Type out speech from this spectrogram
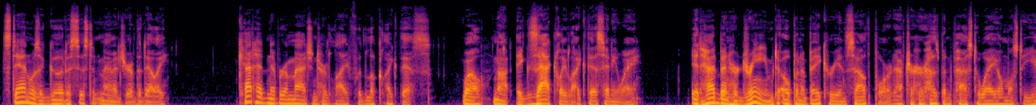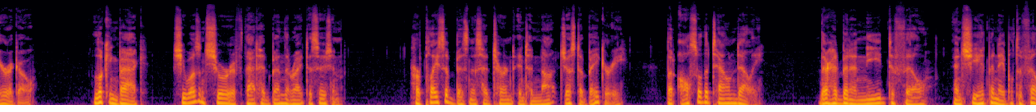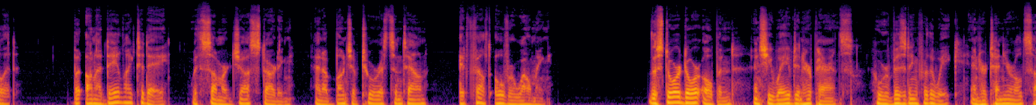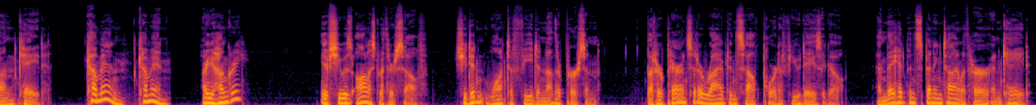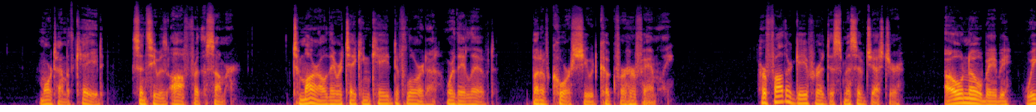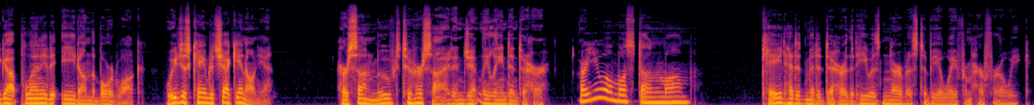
Stan was a good assistant manager of the deli. Kat had never imagined her life would look like this. Well, not exactly like this, anyway. It had been her dream to open a bakery in Southport after her husband passed away almost a year ago. Looking back, she wasn't sure if that had been the right decision. Her place of business had turned into not just a bakery, but also the town deli. There had been a need to fill, and she had been able to fill it. But on a day like today, with summer just starting and a bunch of tourists in town, it felt overwhelming. The store door opened, and she waved in her parents, who were visiting for the week, and her 10 year old son, Cade. Come in, come in. Are you hungry? If she was honest with herself, she didn't want to feed another person. But her parents had arrived in Southport a few days ago, and they had been spending time with her and Cade. More time with Cade, since he was off for the summer. Tomorrow they were taking Cade to Florida, where they lived. But of course she would cook for her family. Her father gave her a dismissive gesture. Oh no, baby. We got plenty to eat on the boardwalk. We just came to check in on you. Her son moved to her side and gently leaned into her. Are you almost done, Mom? Cade had admitted to her that he was nervous to be away from her for a week.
